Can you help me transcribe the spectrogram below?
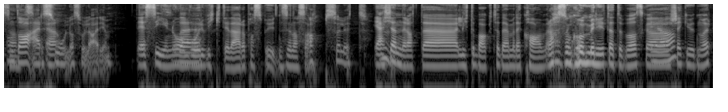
Som da er sol og solarium. Det sier noe det- om hvor viktig det er å passe på huden sin, altså. Absolutt. Jeg kjenner at uh, Litt tilbake til det med det kameraet som kommer hit etterpå, skal Ja. sjekke huden vår.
